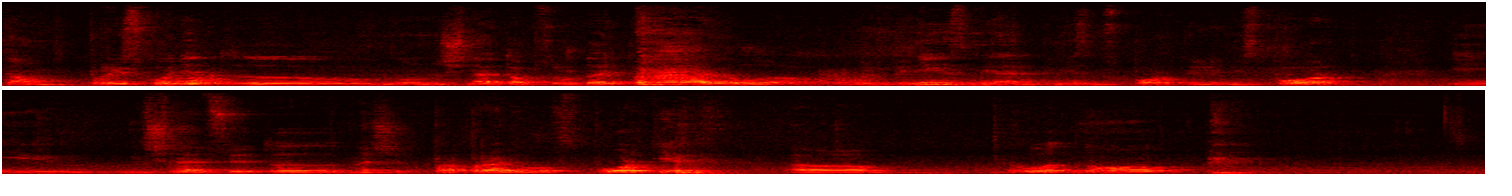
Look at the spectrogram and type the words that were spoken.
там происходит, ну, начинают обсуждать правила в альпинизме, альпинизм спорт или не спорт, и начинают все это, значит, про правила в спорте. Вот, но,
